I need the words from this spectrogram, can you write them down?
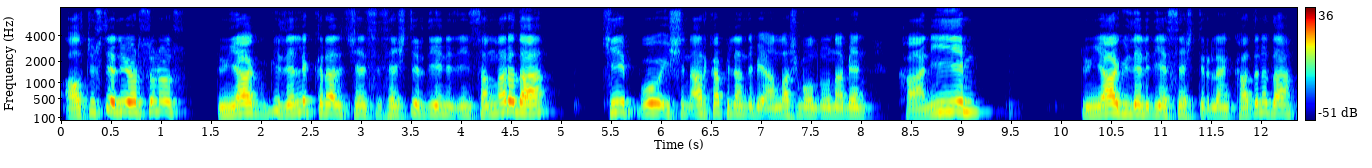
alt üst ediyorsunuz. Dünya güzellik kraliçesi seçtirdiğiniz insanları da ki bu işin arka planda bir anlaşma olduğuna ben kaniyim. Dünya güzeli diye seçtirilen kadını da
